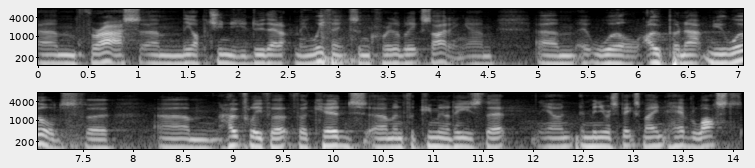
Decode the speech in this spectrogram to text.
um, for us, um, the opportunity to do that, I mean, we think is incredibly exciting. Um, um, it will open up new worlds for, um, hopefully, for, for kids and for communities that, you know, in, in, many respects may have lost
